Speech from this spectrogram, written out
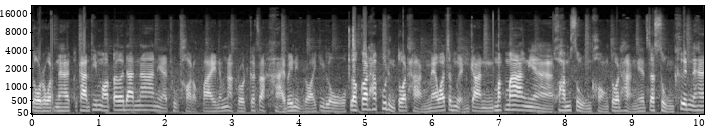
ตัวรถนะฮะการที่มอเตอร์ด้านหน้าเนี่ยถูกถอดออกไป น้ำหนักรถก็จะหายไป 100กิโลแล้วก็ถ้าพูดถึงตัวถังแม้ว่าจะเหมือนกันมากๆเนี่ยความสูงของตัวถังเนี่ยจะสูงขึ้นนะฮะ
